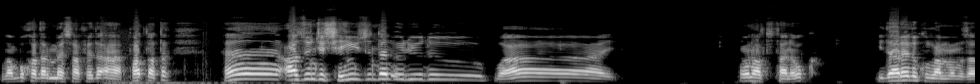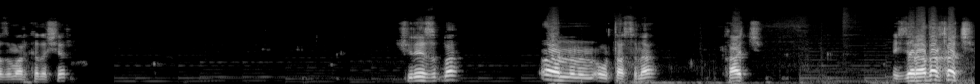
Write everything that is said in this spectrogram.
Ulan bu kadar mesafede aha patlattık. He, az önce şeyin yüzünden ölüyorduk. Vay. 16 tane ok. İdareli kullanmamız lazım arkadaşlar. Şuraya zıpla. Ananın ortasına. Kaç. Ejderhadan kaç.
